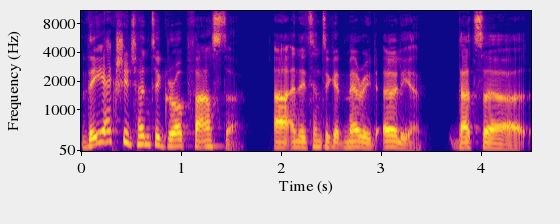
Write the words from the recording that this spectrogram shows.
they actually tend to grow up faster uh, and they tend to get married earlier. That's uh,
